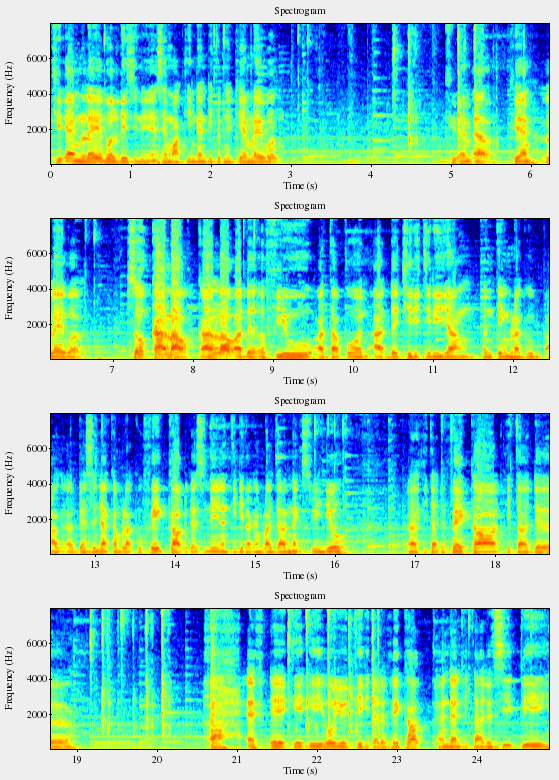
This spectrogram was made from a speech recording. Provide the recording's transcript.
QM level di sini eh. Saya markingkan kita punya QM level. QML, QM level. So kalau kalau ada a few ataupun ada ciri-ciri yang penting berlaku biasanya akan berlaku fake out dekat sini nanti kita akan belajar next video. Eh, kita ada fake out, kita ada F A K E O U T kita ada fake out and then kita ada CP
